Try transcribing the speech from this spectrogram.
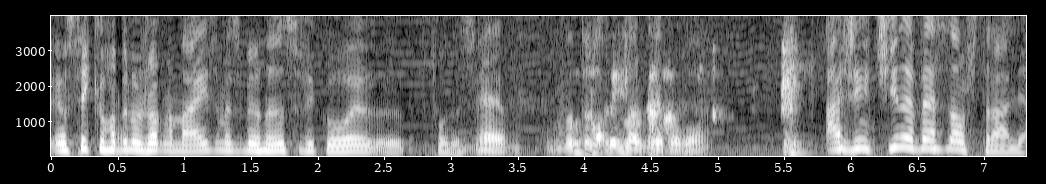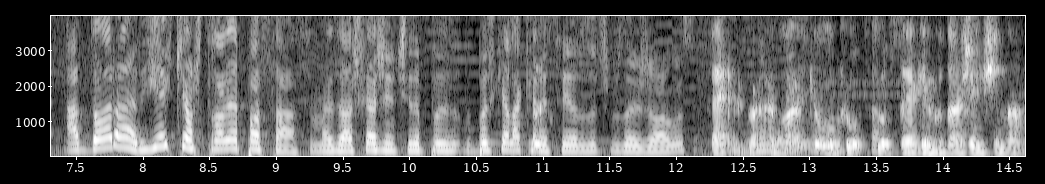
Eu sei que o Robin não joga mais, mas meu ranço ficou. Foda-se. É, vou O torcer pela zebra dela. Argentina versus Austrália. Adoraria que a Austrália passasse, mas eu acho que a Argentina, depois, que ela cresceu nos últimos dois jogos. É, agora que o, que o- que o técnico da Argentina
